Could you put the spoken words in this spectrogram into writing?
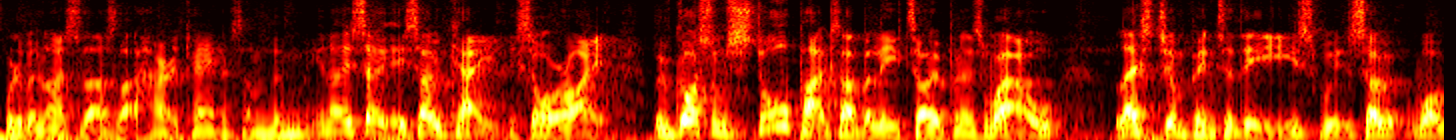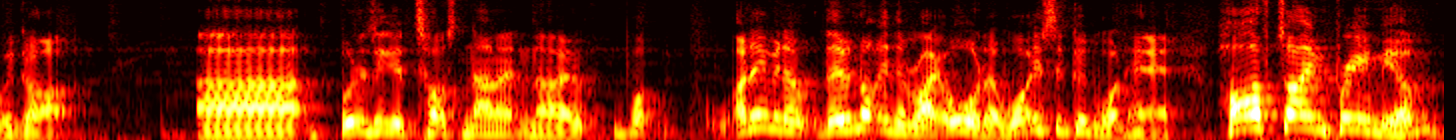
Would have been nice if that was like Harry Kane or something. You know, it's, it's okay. It's all right. We've got some store packs, I believe, to open as well. Let's jump into these. We, so, what we got? Uh, Bundesliga Tots Nano. No. What? I don't even know. They're not in the right order. What is the good one here? Halftime Premium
